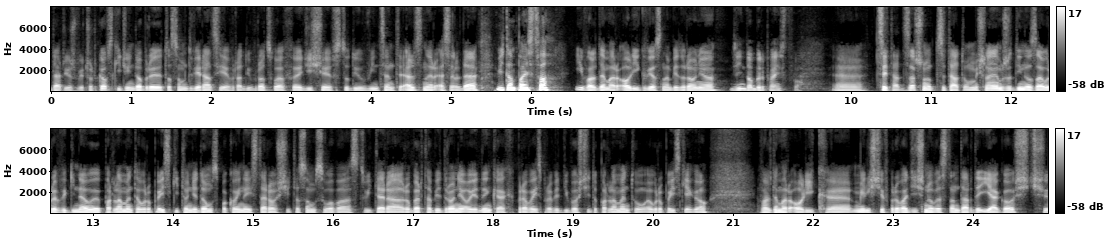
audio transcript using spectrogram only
Dariusz Wieczorkowski, dzień dobry. To są dwie racje w Radiu Wrocław. Dziś w studiu Wincenty Elsner, SLD. Witam Państwa. I Waldemar Olik, Wiosna Biedronia. Dzień dobry Państwu. E, cytat, zacznę od cytatu. Myślałem, że dinozaury wyginęły, Parlament Europejski to nie dom spokojnej starości. To są słowa z Twittera Roberta Biedronia o jedynkach Prawa i Sprawiedliwości do Parlamentu Europejskiego. Waldemar Olik, e, mieliście wprowadzić nowe standardy i jakość. E,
